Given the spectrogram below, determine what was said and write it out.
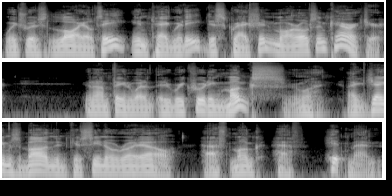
which was loyalty, integrity, discretion, morals, and character. And I'm thinking, what, they're recruiting monks or what? Like James Bond in Casino Royale, half monk, half hitman.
